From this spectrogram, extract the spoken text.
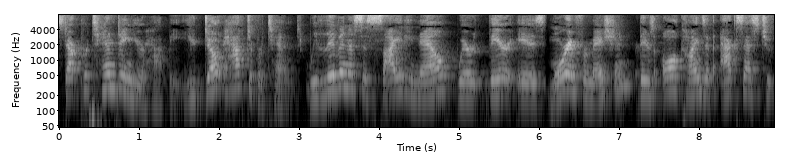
Stop pretending you're happy. You don't have to pretend. We live in a society now where there is more information. There's all kinds of access to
